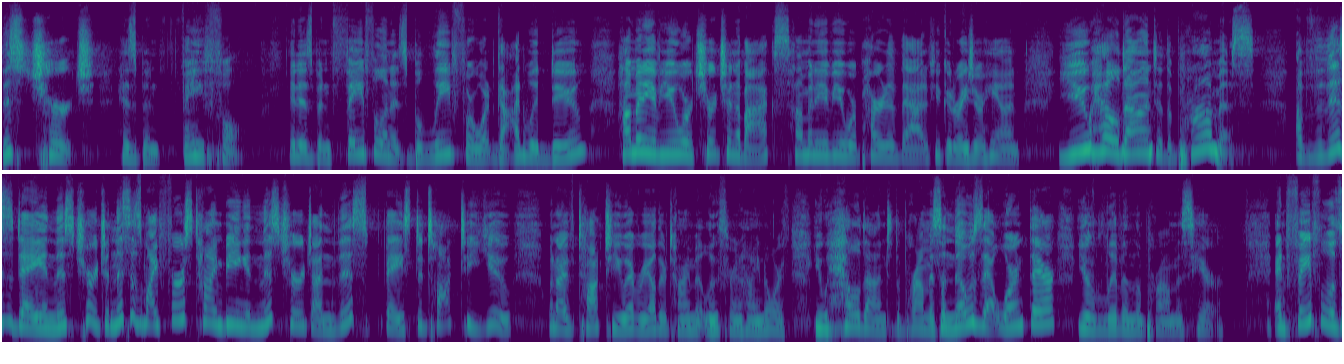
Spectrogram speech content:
This church has been faithful. It has been faithful in its belief for what God would do. How many of you were church in a box? How many of you were part of that? If you could raise your hand. You held on to the promise of this day in this church. And this is my first time being in this church on this space to talk to you when I've talked to you every other time at Lutheran High North. You held on to the promise. And those that weren't there, you're living the promise here. And faithful is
